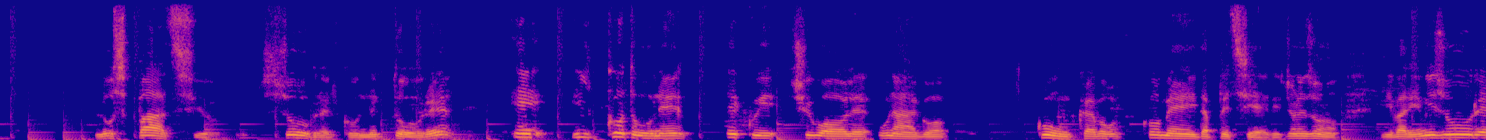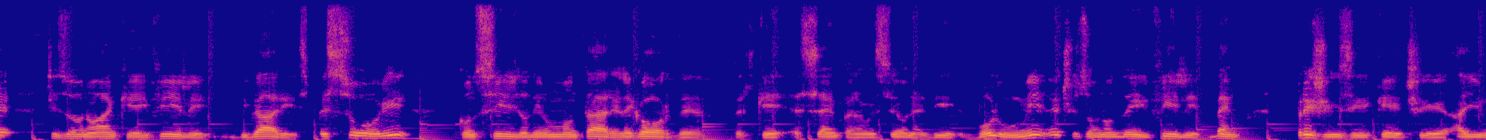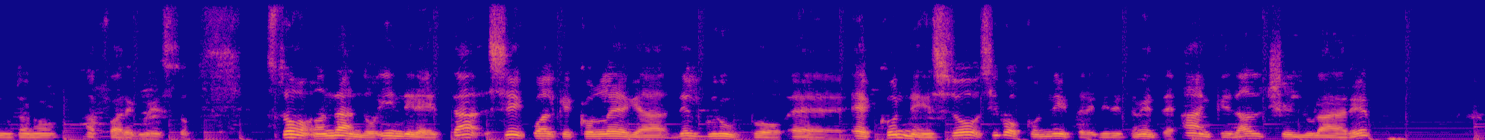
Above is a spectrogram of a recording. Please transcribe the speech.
lo spazio sopra il connettore e il cotone. E qui ci vuole un ago concavo come i tappezzieri. Ce ne sono di varie misure ci sono anche i fili di vari spessori. Consiglio di non montare le corde perché è sempre una questione di volumi e ci sono dei fili ben precisi che ci aiutano a fare questo. Sto andando in diretta, se qualche collega del gruppo eh, è connesso si può connettere direttamente anche dal cellulare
